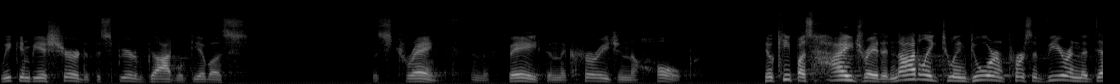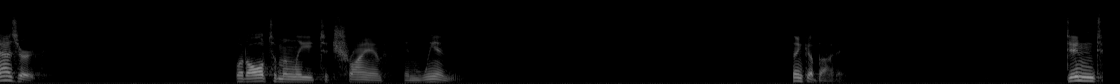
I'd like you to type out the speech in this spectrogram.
we can be assured that the Spirit of God will give us the strength and the faith and the courage and the hope. He'll keep us hydrated, not only to endure and persevere in the desert, but ultimately to triumph and win. Think about it. Didn't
